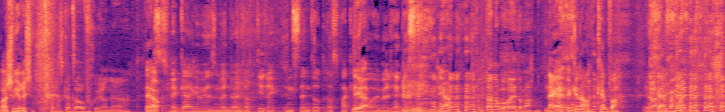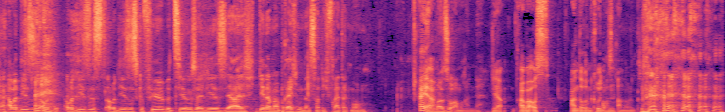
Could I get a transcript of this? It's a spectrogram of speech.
war schwierig. Ich kann das Ganze aufrühren, ja. Ja, Es wäre geil gewesen, wenn du einfach direkt instant dort aufs Paket Ja. geäumelt hättest. ja. Und dann aber weitermachen. Naja, genau, Kämpfer. Ja, Kämpfer. aber dieses, aber, aber dieses, aber dieses Gefühl, beziehungsweise dieses, ja, ich gehe da mal brechen, das hatte ich Freitagmorgen. Ah ja, Mal so am Rande. ja, aber aus anderen Gründen. Aus anderen Gründen.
